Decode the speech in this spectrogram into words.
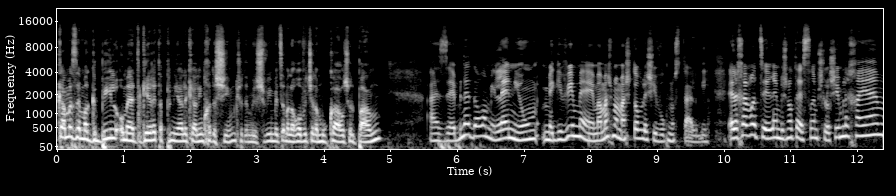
כמה זה מגביל או מאתגר את הפנייה לקהלים חדשים, כשאתם יושבים בעצם על הרובד של המוכר של פעם? אז אה, בני דור המילניום מגיבים אה, ממש ממש טוב לשיווק נוסטלגי. אלה חבר'ה צעירים בשנות ה-20-30 לחייהם,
